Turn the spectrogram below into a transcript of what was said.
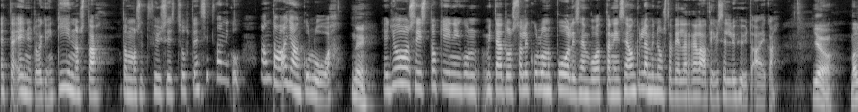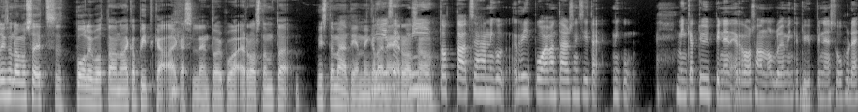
että ei nyt oikein kiinnosta tommoset fyysiset suhteet, niin sitten vaan niinku antaa ajan kulua. Niin. Ja joo, siis toki niinku, mitä tuossa oli kulunut puolisen vuotta, niin se on kyllä minusta vielä relatiivisen lyhyt aika. Joo. Mä olin sanomassa, että puoli vuotta on aika pitkä aika silleen toipua erosta, mutta mistä mä tiedän, minkälainen niin se, ero se niin, on? totta, että sehän niinku riippuu aivan täysin siitä, niinku, minkä tyyppinen ero on ollut ja minkä tyyppinen suhde.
